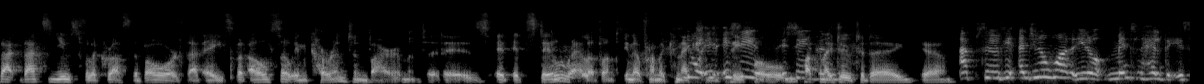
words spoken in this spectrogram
that that's useful across the board that ace, but also in current environment it is it, it's still mm-hmm. relevant. You know, from a connection no, it, to people. Is, what can I do today. Yeah. Absolutely. And you know what? You know, mental health is,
